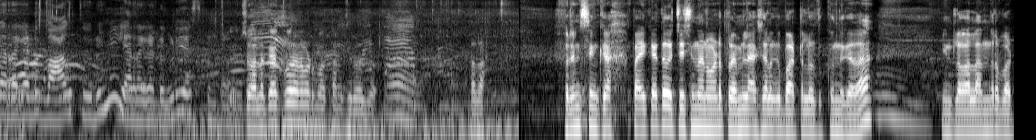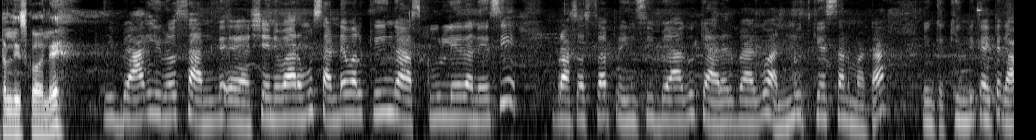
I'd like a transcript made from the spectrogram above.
ఎర్రగడ్డ బాగా తురిమి ఎర్రగడ్డ కూడా చేసుకుంటాను. చోలకాయ కూర అనమాట మొత్తానికి ఈరోజు. కదా ఫ్రెండ్స్ ఇంకా పైకి అయితే వచ్చేసింది అనమాట ప్రమిళ యాక్చువల్గా బట్టలు ఉతుక్కుంది కదా. ఇంట్లో వాళ్ళందరూ బట్టలు తీసుకోవాలి. ఈ బ్యాగులు ఈరోజు సండే శనివారము సండే వాళ్ళకి ఇంకా స్కూల్ లేదనేసి ప్రశస్త ప్రిన్సీ బ్యాగు క్యారియర్ బ్యాగు అన్నీ ఉతికేస్తాను అనమాట ఇంకా కిందికి అయితే గా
